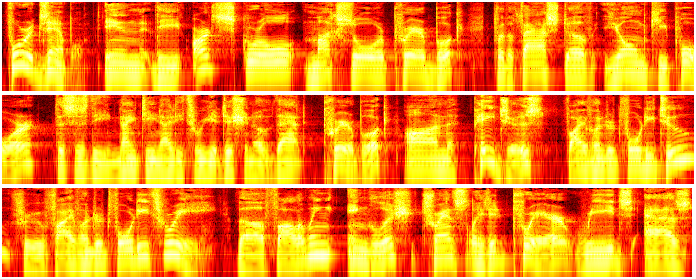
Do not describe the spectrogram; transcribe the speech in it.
For example, in the ArtScroll Machzor prayer book for the fast of Yom Kippur, this is the 1993 edition of that prayer book, on pages 542 through 543. The following English translated prayer reads as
